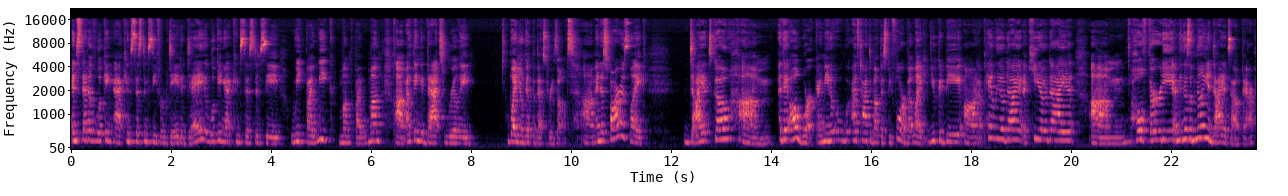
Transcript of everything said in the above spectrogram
instead of looking at consistency from day to day, looking at consistency week by week, month by month, um, I think that's really when you'll get the best results. Um, and as far as like, diets go, um, they all work. I mean, I've talked about this before, but like you could be on a paleo diet, a keto diet, um, Whole 30. I mean, there's a million diets out there.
